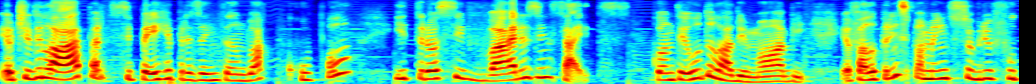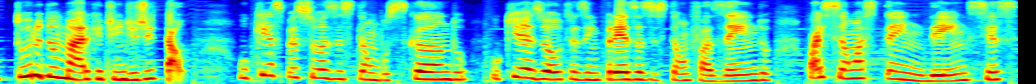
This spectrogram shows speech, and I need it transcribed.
Eu tive lá, participei representando a cúpula e trouxe vários insights. Conteúdo lá do Imob, eu falo principalmente sobre o futuro do marketing digital, o que as pessoas estão buscando, o que as outras empresas estão fazendo, quais são as tendências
